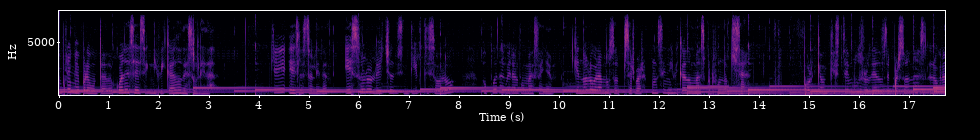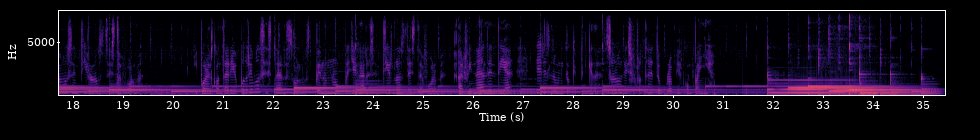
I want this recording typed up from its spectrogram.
Siempre me he preguntado cuál es el significado de soledad. ¿Qué es la soledad? ¿Es solo el hecho de sentirte solo o puede haber algo más allá que no logramos observar, un significado más profundo quizá? Porque aunque estemos rodeados de personas, logramos sentirnos de esta forma. Y por el contrario, podremos estar solos, pero no llegar a sentirnos de esta forma. Al final del día, eres lo único que te queda, solo disfrutar.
